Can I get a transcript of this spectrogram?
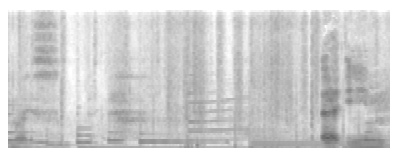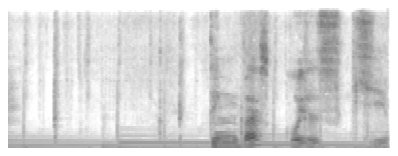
que mais? É, e tem várias coisas que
